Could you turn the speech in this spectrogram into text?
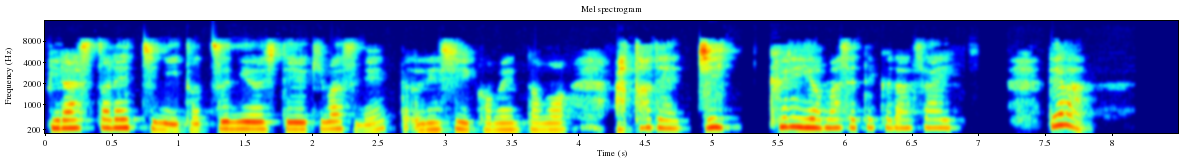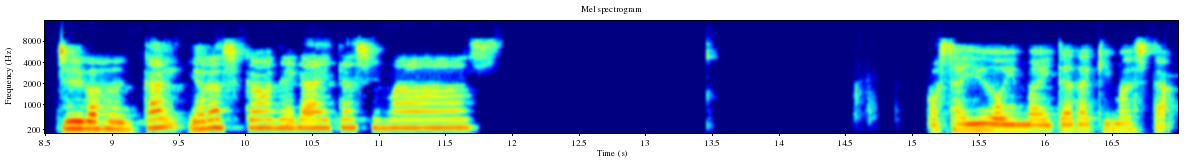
ピラストレッチに突入していきますね。嬉しいコメントも後でじっくり読ませてください。では、15分間よろしくお願いいたします。お茶湯を今いただきました。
